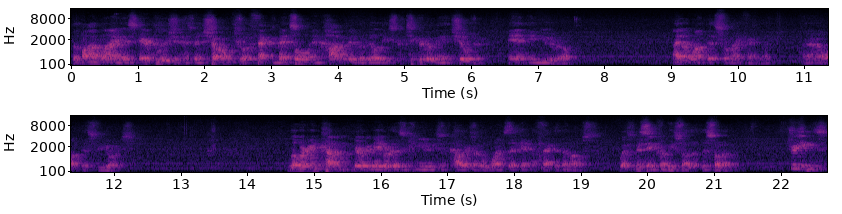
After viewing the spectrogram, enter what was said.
The bottom line is air pollution has been shown to affect mental and cognitive abilities, particularly in children. and in utero. I don't want this for my family, and I don't want this for yours. Lower income urban neighborhoods and communities of colors are the ones that get affected the most. What's missing from these photo, this photo? Trees.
